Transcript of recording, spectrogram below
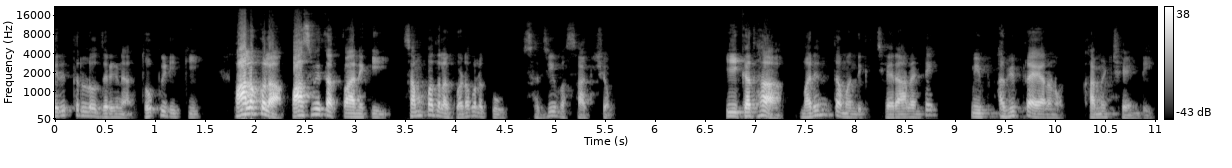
చరిత్రలో జరిగిన దోపిడీకి పాలకుల పాశవితత్వానికి సంపదల గొడవలకు సజీవ సాక్ష్యం. ఈ కథ మరింత మందికి చేరాలంటే మీ అభిప్రాయాలను కామెంట్ చేయండి.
